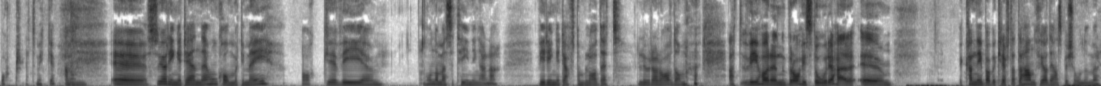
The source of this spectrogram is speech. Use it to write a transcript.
bort rätt mycket. Eh, så jag ringer till henne, hon kommer till mig och vi, hon har med sig tidningarna. Vi ringer till Aftonbladet, lurar av dem att vi har en bra historia här. Eh, kan ni bara bekräfta att det är han? För jag hade hans personnummer.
